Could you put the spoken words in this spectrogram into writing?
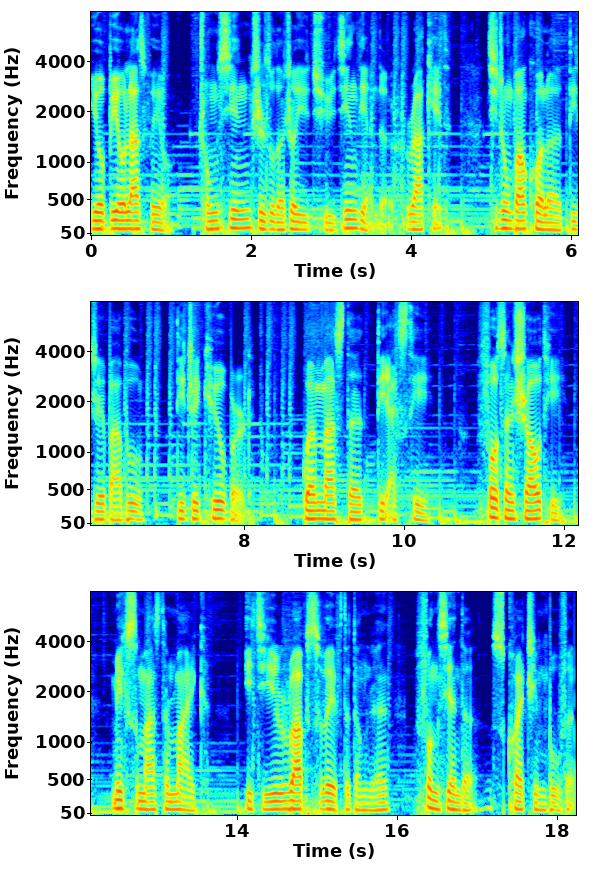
由 Bill Laswell 重新制作的这一曲经典的《Rocket》，其中包括了 DJ Babu、DJ Qbert、Grandmaster DXT。Folson Shorty、Mix Master Mike，以及 Rob Swift 等人奉献的 Scratching 部分。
